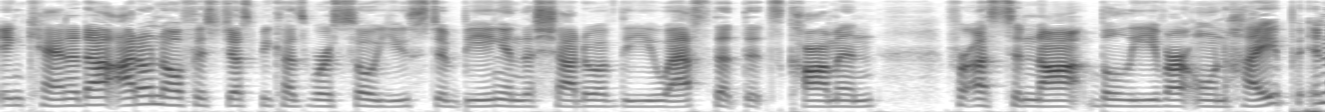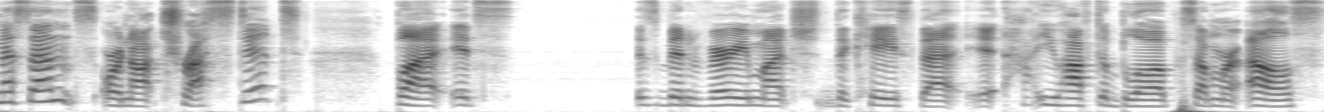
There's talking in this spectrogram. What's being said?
in Canada, I don't know if it's just because we're so used to being in the shadow of the US that it's common for us to not believe our own hype in a sense or not trust it but it's it's been very much the case that it, you have to blow up somewhere else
